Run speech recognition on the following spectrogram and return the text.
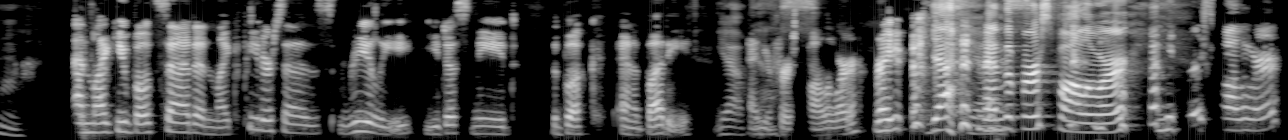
Hmm. And like you both said, and like Peter says, really, you just need the book and a buddy Yeah. And yes. your first follower, right? Yeah. Yes. and the first follower. and the first follower.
